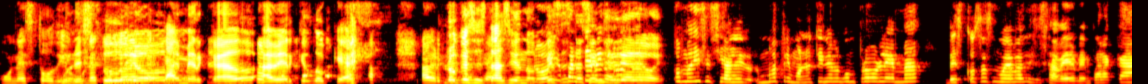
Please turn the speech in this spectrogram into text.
Un estudio, Un, estudio, de, mercado. a ver qué es lo que hay, A ver, lo ¿qué que se está haciendo, No, qué se está haciendo el día de hoy. Como dices, si el- un matrimonio tiene algún problema, ves cosas nuevas, dices, a ver, ven para acá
